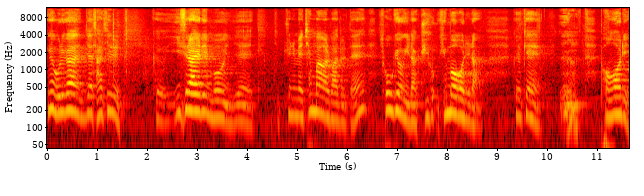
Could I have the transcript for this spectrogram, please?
그러니까 우리가 이제 사실 그 이스라엘이 뭐 이제 주님의 책망을 받을 때 소경이라 귀, 귀머거리라 그렇게 벙어리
